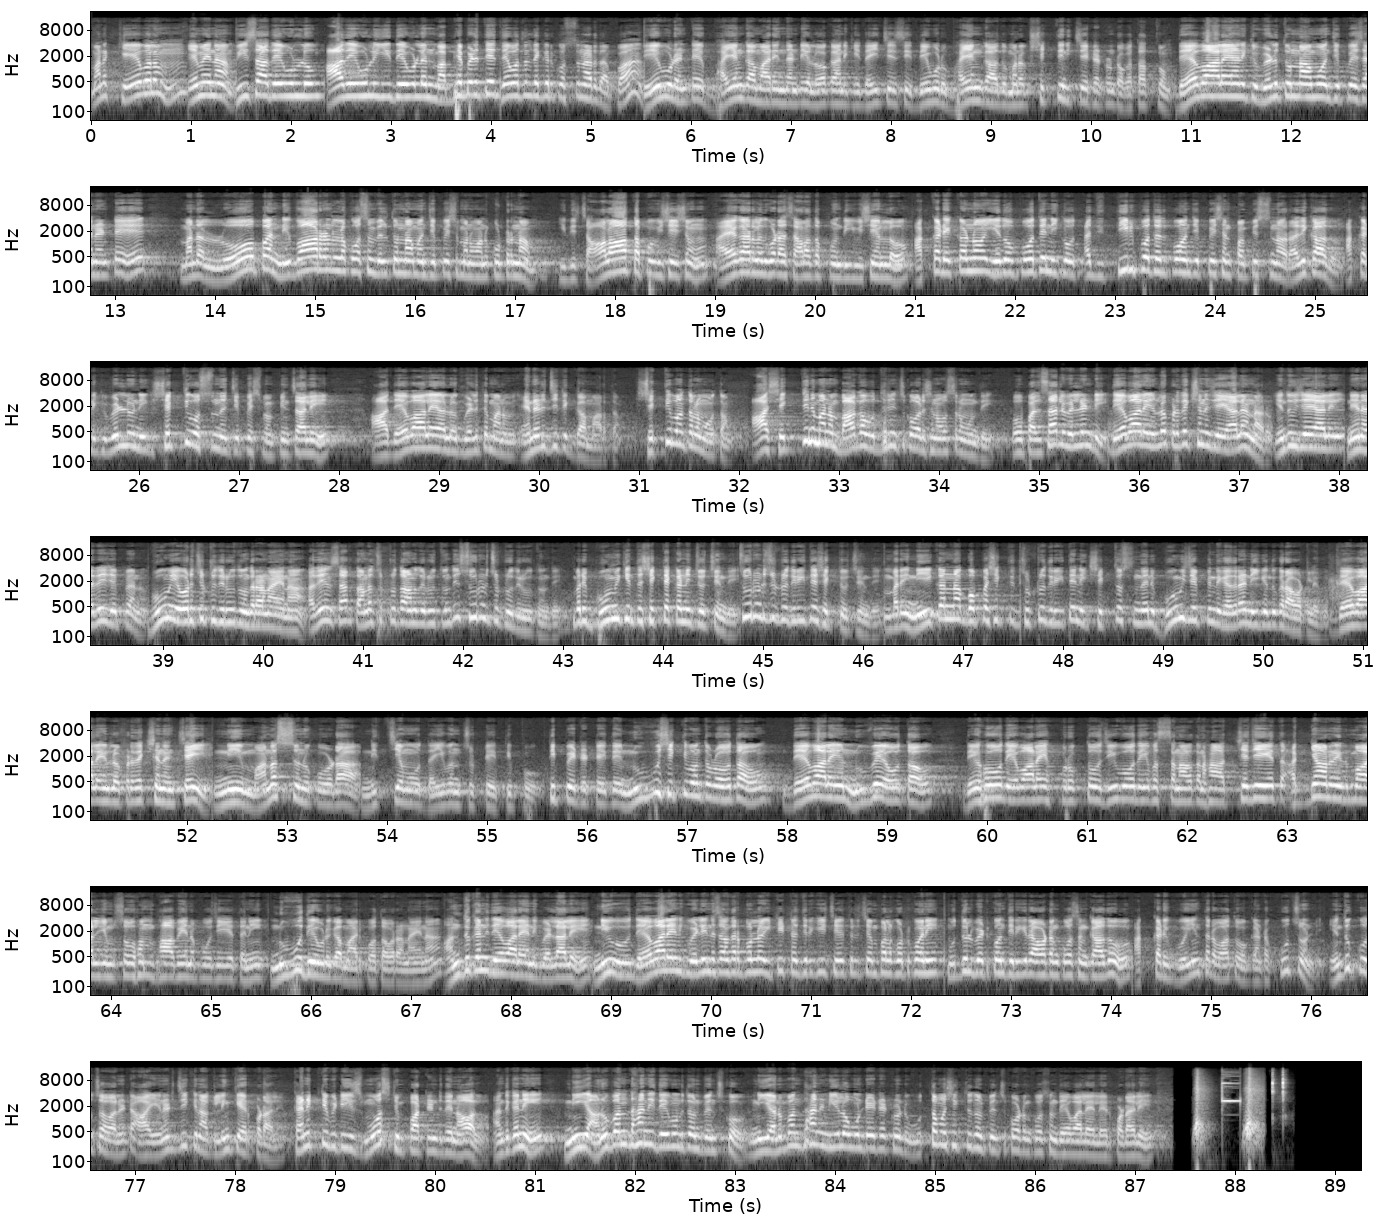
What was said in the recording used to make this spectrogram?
మనకు కేవలం ఏమైనా వీసా దేవుళ్ళు ఆ దేవుళ్ళు ఈ దేవుళ్ళని మభ్యపెడితే దేవతల దగ్గరికి వస్తున్నారు తప్ప దేవుడు అంటే భయంగా మారిందండి లోకానికి. దయచేసి దేవుడు భయం కాదు మనకు శక్తినిచ్చేటటువంటి ఒక తత్వం. దేవాలయానికి వెళుతున్నాము అని చెప్పేసానంటే మన లోప నివారణల కోసం వెళ్తున్నామని చెప్పేసి మనం అనుకుంటున్నాం. ఇది చాలా తప్పు విశేషం. అయ్యగారులది కూడా చాలా తప్పు ఉంది ఈ విషయంలో. అక్కడెక్కడనో ఏదో పోతే నీకు అది తీరిపోతుంది పో అని చెప్పేసి అని పంపిస్తున్నారు. అది కాదు అక్కడికి వెళ్ళు నీకు శక్తి వస్తుందని చెప్పేసి పంపించాలి. ఆ దేవాలయాల్లోకి వెళితే మనం ఎనర్జెటిక్గా మారతాం శక్తివంతులం అవుతాం. ఆ శక్తిని మనం బాగా ఉద్ధరించుకోవాల్సిన అవసరం ఉంది. ఓ పదిసార్లు వెళ్ళండి దేవాలయంలో ప్రదక్షిణ చేయాలి అన్నారు. ఎందుకు చేయాలి? నేను అదే చెప్పాను. భూమి ఎవరి చుట్టూ తిరుగుతుందిరా నాయన? అదేం సార్? తన చుట్టూ తాను తిరుగుతుంది సూర్యుని చుట్టూ తిరుగుతుంది. మరి భూమికి ఇంత శక్తి ఎక్కడి నుంచి వచ్చింది? సూర్యుని చుట్టూ తిరిగితే శక్తి వచ్చింది. మరి నీకన్నా గొప్ప శక్తి చుట్టూ తిరిగితే నీకు శక్తి వస్తుందని భూమి చెప్పింది కదరా నీకెందుకు రావట్లేదు? దేవాలయంలో ప్రదక్షిణం చేయి. నీ మనస్సును కూడా నిత్యము దైవం చుట్టే తిప్పు. తిప్పేటట్టయితే నువ్వు శక్తివంతుడు అవుతావు దేవాలయం నువ్వే అవుతావు. దేహో దేవాలయ ప్రోక్తో జీవో దేవ సనాతన అత్యజేయత అజ్ఞాన నిర్మాల్యం సోహం భావేన పూజయతని నువ్వు దేవుడిగా మారిపోతావురా నాయన. అందుకని దేవాలయానికి వెళ్ళాలి. నీవు దేవాలయానికి వెళ్ళిన సందర్భంలో ఇట్టిట్ట తిరిగి చేతులు చెంపలు కొట్టుకొని ముద్దులు పెట్టుకొని తిరిగి రావడం కోసం కాదు అక్కడికి పోయిన తర్వాత ఒక గంట కూర్చోండి. ఎందుకు కూర్చోవాలంటే ఆ ఎనర్జీకి నాకు లింక్ ఏర్పడాలి. Connectivity is most important then all. అందుకని నీ అనుబంధాన్ని దేవునితో పెంచుకో. నీ అనుబంధాన్ని నీలో ఉండేటటువంటి ఉత్తమ శక్తితో పెంచుకోవడం కోసం దేవాలయాలు ఏర్పడాలి.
